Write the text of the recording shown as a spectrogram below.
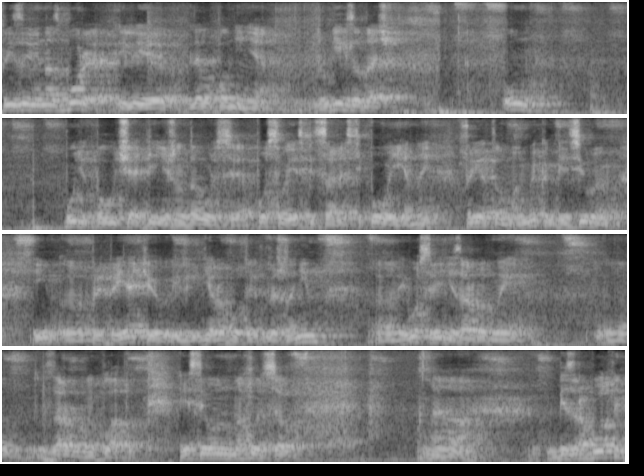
призыве на сборы или для выполнения других задач он будет получать денежное удовольствие по своей специальности, по военной. При этом мы компенсируем им, э, предприятию или где работает гражданин э, его средний заработный, э, заработную плату. Если он находится в, безработным,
